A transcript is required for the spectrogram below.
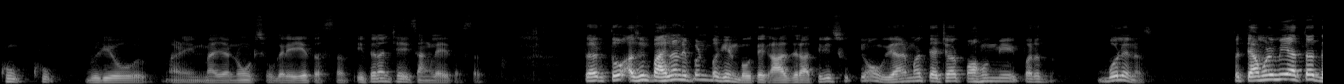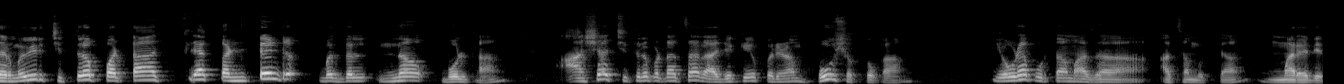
खूप खूप व्हिडिओ आणि माझ्या नोट्स वगैरे येत असतात. इतरांच्याही चांगल्या येत असतात. तर तो अजून पाहिला नाही पण बघेन बहुतेक आज रात्रीच किंवा उद्या. मग त्याच्यावर पाहून मी परत बोलेनच. तर त्यामुळे मी आता धर्मवीर चित्रपटातल्या कंटेंटबद्दल न बोलता अशा चित्रपटाचा राजकीय परिणाम होऊ शकतो का? एवढ्या पुरता माझा आजचा मुद्दा मर्यादित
